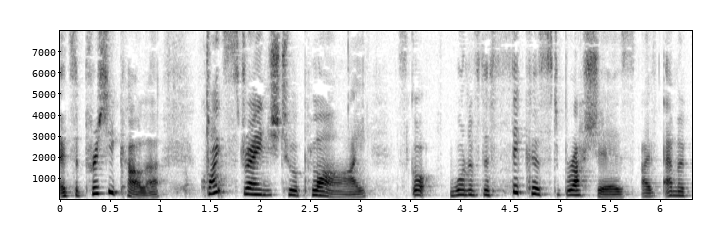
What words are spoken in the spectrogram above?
It's a pretty colour, quite strange to apply. It's got one of the thickest brushes I've ever,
